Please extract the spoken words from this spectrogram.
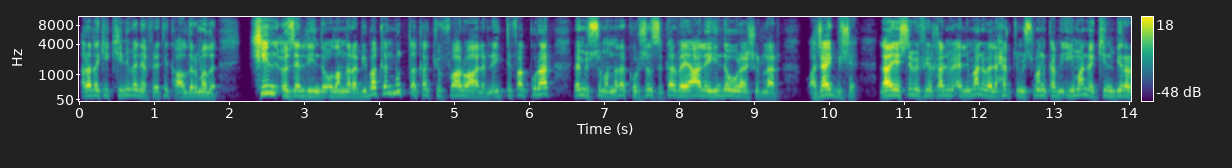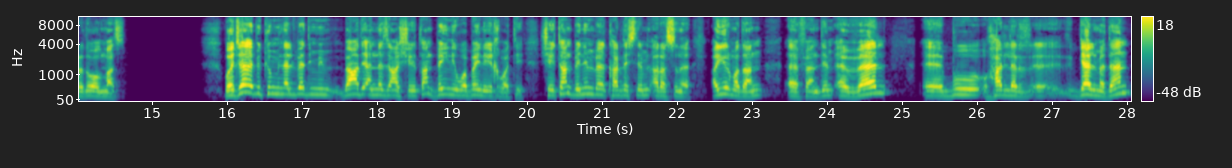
Aradaki kini ve nefreti kaldırmalı. Kin özelliğinde olanlara bir bakın mutlaka küffaru alemine ittifak kurar ve Müslümanlara kurşun sıkar veya aleyhinde uğraşırlar. Acayip bir şey. La yeşlemi fi kalbi el iman ve lehaktu Müslümanın kalbi iman ve kin bir arada olmaz. Ve ca'e bikum minel vedi min ba'di en neza'a şeytan beyni ve beyne ihvati. Şeytan benim ve kardeşlerimin arasını ayırmadan efendim evvel e, bu haller e, gelmeden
